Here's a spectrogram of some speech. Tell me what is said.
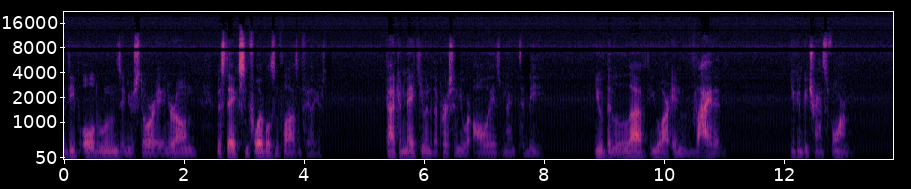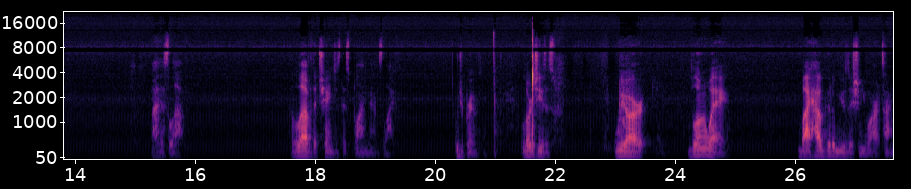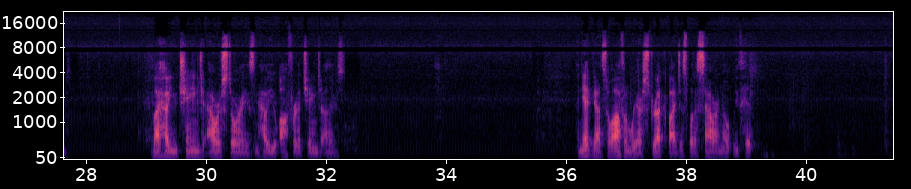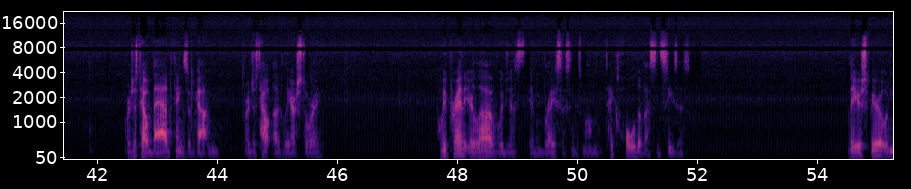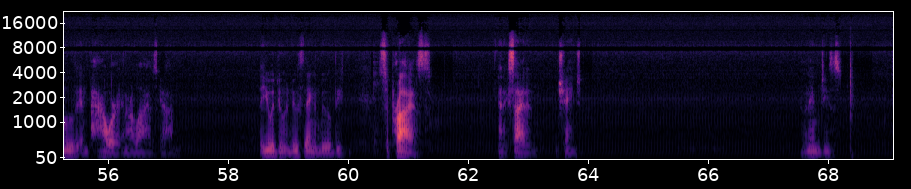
deep old wounds in your story and your own mistakes and foibles and flaws and failures. God can make you into the person you were always meant to be. You've been loved, you are invited. You can be transformed by this love the love that changes this blind man's life. Would you pray with me? Lord Jesus, we are blown away by how good a musician you are at times, by how you change our stories and how you offer to change others. And yet, God, so often we are struck by just what a sour note we've hit, or just how bad things have gotten, or just how ugly our story. We pray that your love would just embrace us in this moment, take hold of us and seize us. That your spirit would move in power in our lives, God. That you would do a new thing and we would be surprised and excited and changed. In the name of Jesus,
